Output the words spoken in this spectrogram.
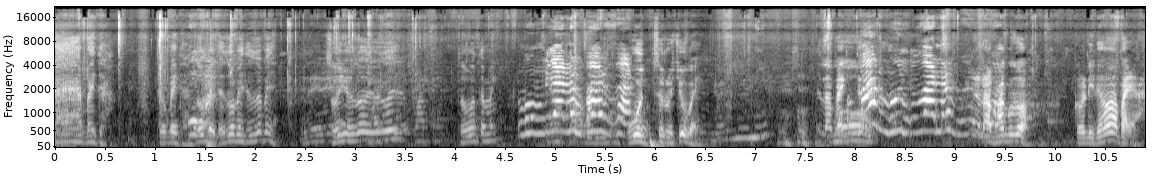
આ બેટા તો બેટા તો બેટા તો બેટા તો બેટા જોયો જોયો જોયો તો તમે. ઓ જ શરૂ ભાઈ. એલા ભાઈ એલા ભાગો જો કડી દેવા પાયા.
